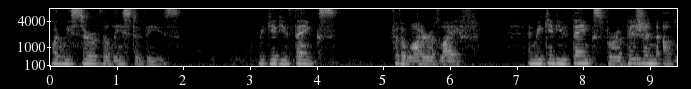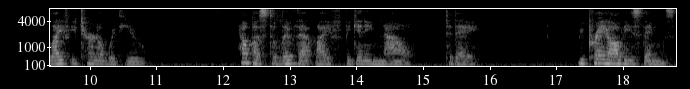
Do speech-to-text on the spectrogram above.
when we serve the least of these. We give you thanks for the water of life, and we give you thanks for a vision of life eternal with you. Help us to live that life beginning now, today. We pray all these things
